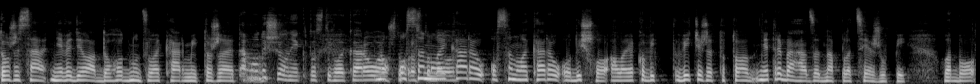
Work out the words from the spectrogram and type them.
to, že sa nevedela dohodnúť s lekármi, to, že... Tam odišiel niekto z tých lekárov no, už to 8 lekárov, bolo... 8 lekárov odišlo, ale akoby, viete, že toto netreba hádzať na plecia župy, lebo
